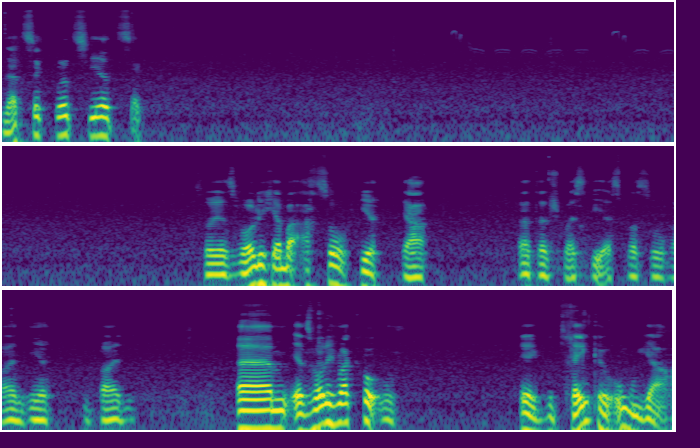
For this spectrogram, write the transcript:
Knatze kurz hier, zack. So, jetzt wollte ich aber, ach so, hier, ja. Ach, dann schmeißt die erstmal so rein hier, die beiden. Ähm, jetzt wollte ich mal gucken. Hier, Getränke, oh ja.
